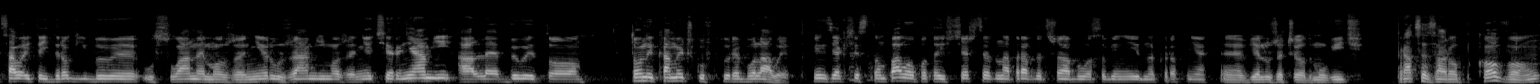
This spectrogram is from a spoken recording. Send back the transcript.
całej tej drogi były usłane może nie różami, może nie cierniami, ale były to tony kamyczków, które bolały. Więc jak się stąpało po tej ścieżce, to naprawdę trzeba było sobie niejednokrotnie e, wielu rzeczy odmówić. Pracę zarobkową e,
